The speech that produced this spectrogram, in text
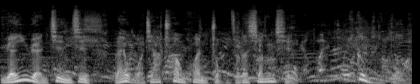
远远近近来我家串换种子的乡亲更多了。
